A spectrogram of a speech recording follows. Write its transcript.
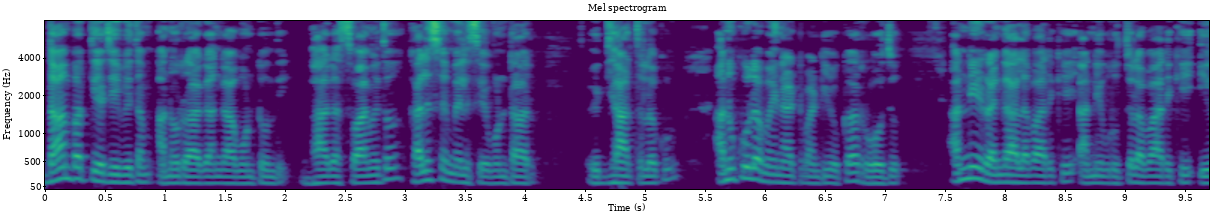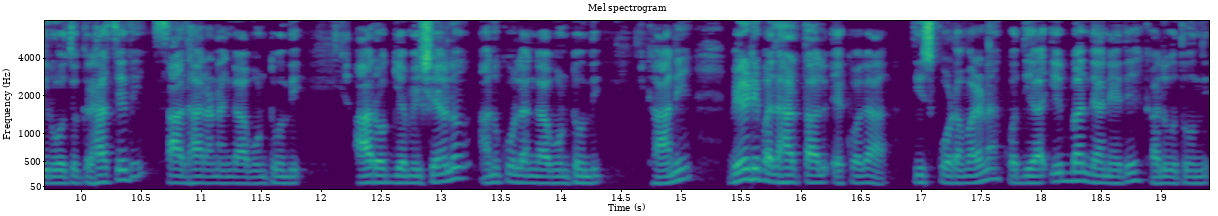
దాంపత్య జీవితం అనురాగంగా ఉంటుంది. భాగస్వామితో కలిసిమెలిసి ఉంటారు. విద్యార్థులకు అనుకూలమైనటువంటి ఒక రోజు. అన్ని రంగాల వారికి అన్ని వృత్తుల వారికి ఈ రోజు గ్రహస్థితి సాధారణంగా ఉంటుంది. ఆరోగ్యం విషయంలో అనుకూలంగా ఉంటుంది. కానీ వేడి పదార్థాలు ఎక్కువగా తీసుకోవడం వలన కొద్దిగా ఇబ్బంది అనేది కలుగుతుంది.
